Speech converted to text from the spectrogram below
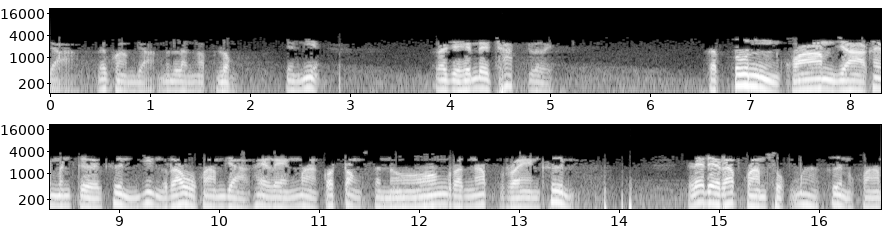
อยาก และความอยากมันระงับลง อย่างนี้เราจะเห็นได้ชัดเลย กระตุ้นความอยากให้มันเกิดขึ้น ยิ่งเราความอยากให้แรงมาก ก็ต้องสนองระงับแรงขึ้น และได้รับความสุขมากขึ้น ความ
